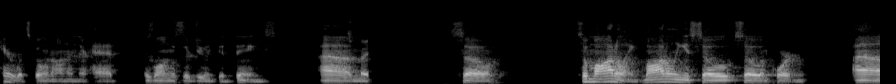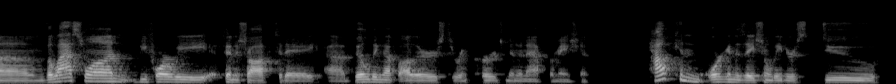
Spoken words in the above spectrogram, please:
care what's going on in their head as long as they're doing good things. Um, right. So so modeling modeling is so so important um, the last one before we finish off today uh, building up others through encouragement and affirmation how can organizational leaders do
